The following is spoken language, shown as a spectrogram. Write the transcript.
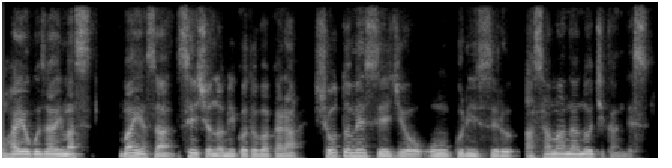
おはようございます。毎朝聖書の御言葉からショートメッセージをお送りする朝マナの時間です。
